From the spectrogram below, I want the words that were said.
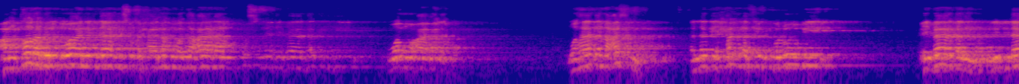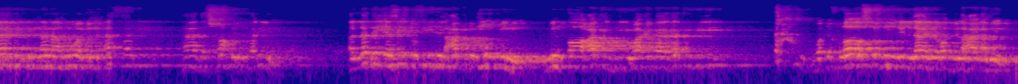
عن طلب رضوان الله سبحانه وتعالى وحسن عبادته ومعاملته. وهذا العزم الذي حل في القلوب عبادا لله إنما هو من أثر هذا الشهر الكريم الذي يزيد فيه العبد المؤمن من طاعته وعبادته وإخلاصه لله رب العالمين.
